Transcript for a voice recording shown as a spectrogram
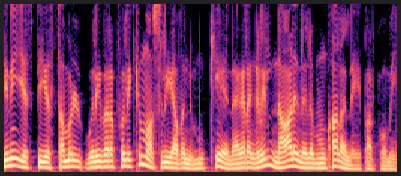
இனி எஸ்பிஎஸ் தமிழ் ஒலிபரப்பொலிக்கும் ஆஸ்திரேலியாவின் முக்கிய நகரங்களில் நாளை நிலவும் காலநிலையை பார்ப்போமே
